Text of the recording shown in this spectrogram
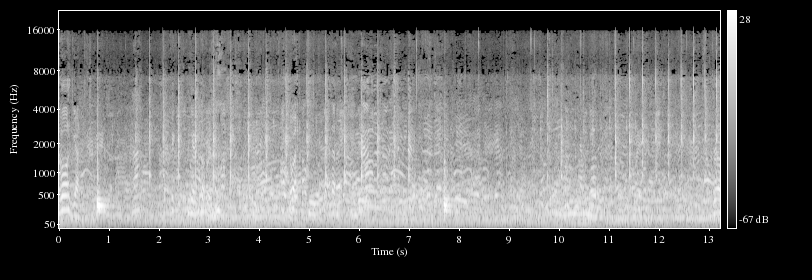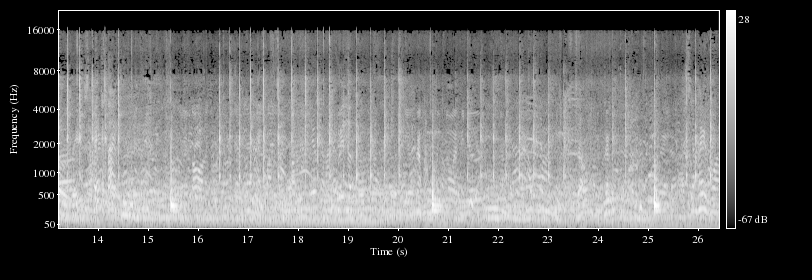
hơn kìa hả các bạn cái thật đấy giờ để hết cái tay xem hay quá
